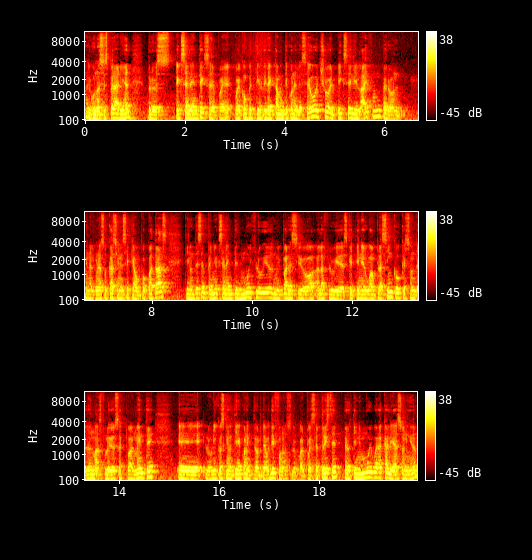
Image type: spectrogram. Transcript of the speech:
algunos esperarían, pero es excelente, se puede, puede, competir directamente con el S8, el Pixel y el iPhone, pero en algunas ocasiones se queda un poco atrás. Tiene un desempeño excelente, es muy fluido, es muy parecido a la fluidez que tiene el OnePlus 5, que son de los más fluidos actualmente. Eh, lo único es que no tiene conector de audífonos, lo cual puede ser triste, pero tiene muy buena calidad de sonido,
